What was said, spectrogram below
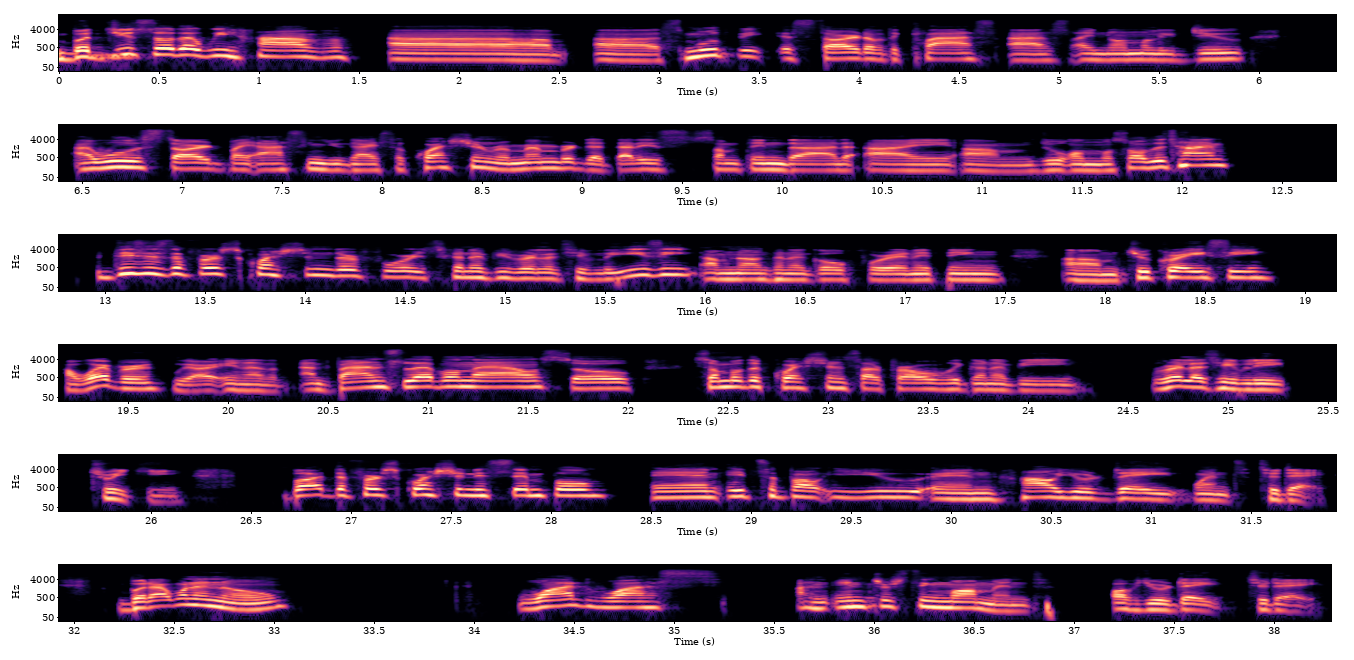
but just so that we have uh, a smooth start of the class as I normally do, I will start by asking you guys a question. Remember that that is something that I um, do almost all the time. This is the first question, therefore it's going to be relatively easy. I'm not going to go for anything um, too crazy. However, we are in an advanced level now, so some of the questions are probably going to be relatively tricky. But the first question is simple and it's about you and how your day went today. But I want to know what was an interesting moment of your day today?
